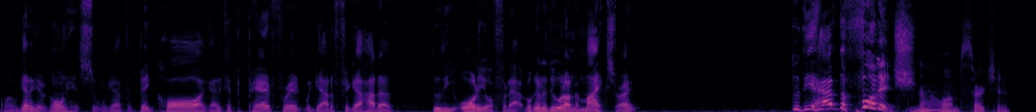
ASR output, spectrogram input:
Well, we got to get going here soon. We got the big call. I got to get prepared for it. We got to figure out how to do the audio for that. We're going to do it on the mics, right? Dude, do you have the footage? No, I'm searching.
